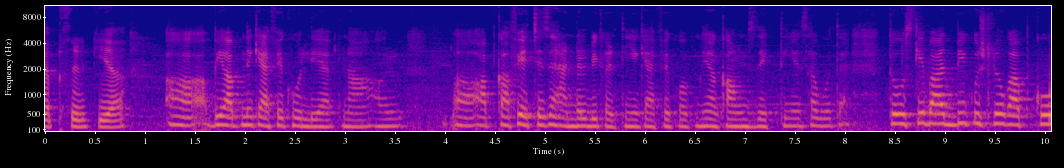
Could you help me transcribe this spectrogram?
एपसेट किया। अभी आपने कैफ़े खोल लिया है अपना और आप काफ़ी अच्छे से हैंडल भी करती हैं कैफ़े को अपने अकाउंट्स देखती हैं सब होता है तो उसके बाद भी कुछ लोग आपको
